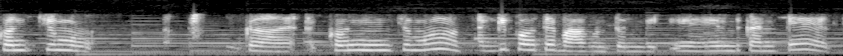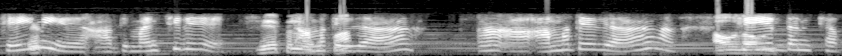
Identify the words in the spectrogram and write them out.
కొంచెము కొంచెము తగ్గిపోతే బాగుంటుంది. ఎందుకంటే చేయని అది మంచిదే. అమ్మ తేజ అమ్మ తేజ చేయొద్దని చెప్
